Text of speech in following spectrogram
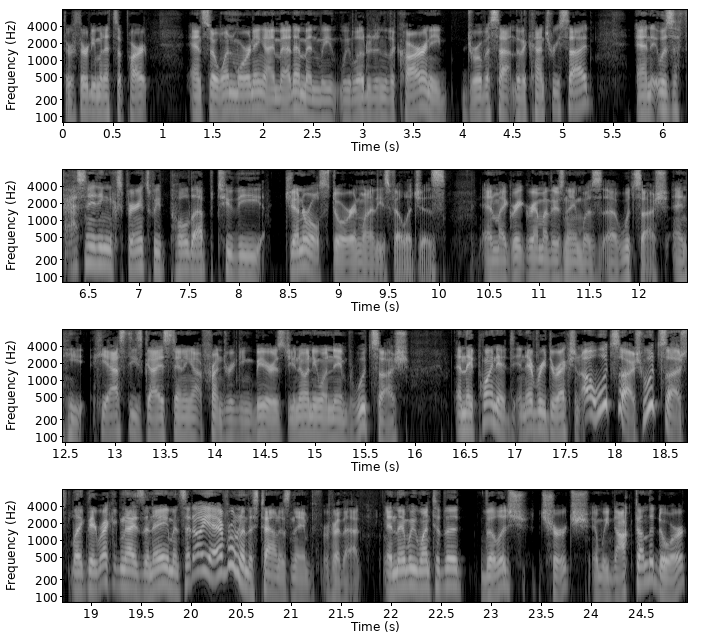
they're 30 minutes apart. And so one morning I met him and we, we loaded into the car and he drove us out into the countryside. And it was a fascinating experience. We pulled up to the general store in one of these villages. And my great grandmother's name was uh, Wutsash. And he, he asked these guys standing out front drinking beers, Do you know anyone named Wutsash? And they pointed in every direction. Oh, Wutsash, Wutsash. Like they recognized the name and said, Oh, yeah, everyone in this town is named for, for that. And then we went to the village church and we knocked on the door.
